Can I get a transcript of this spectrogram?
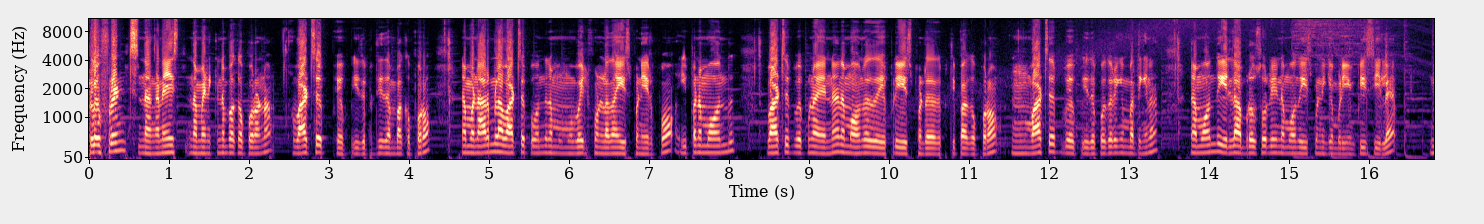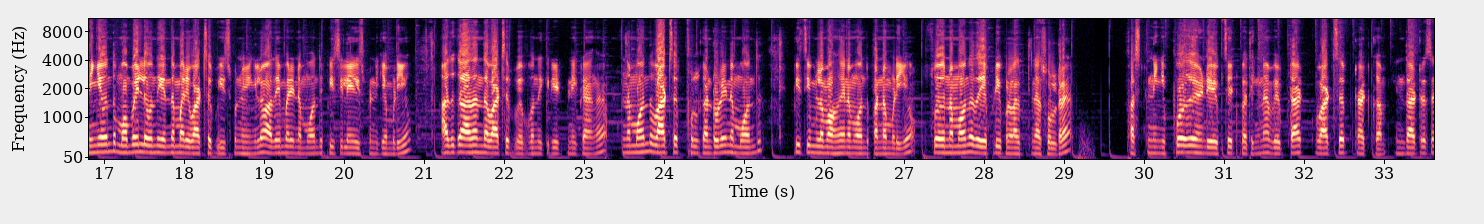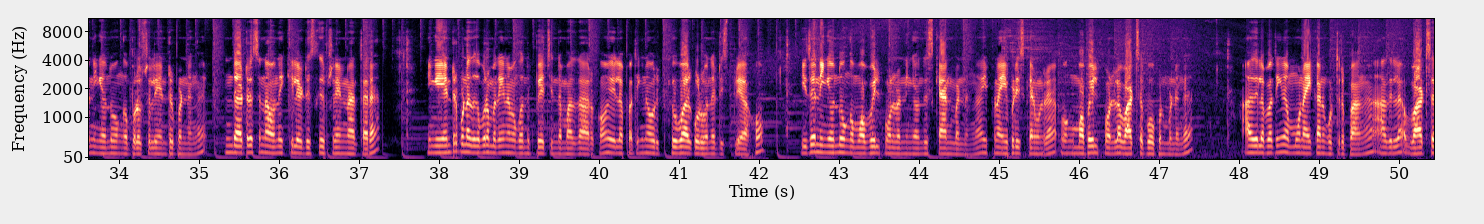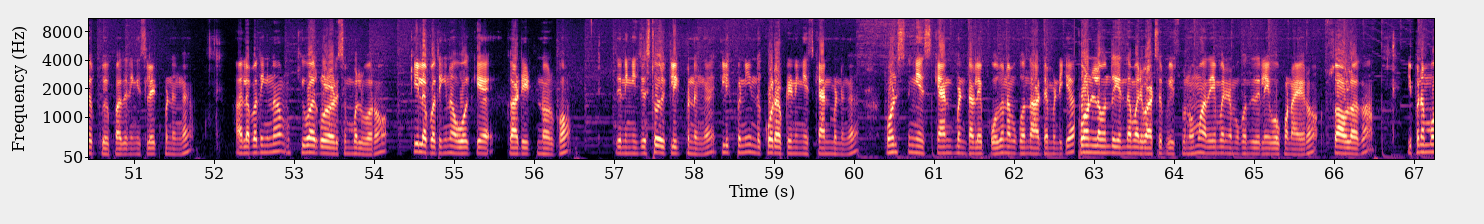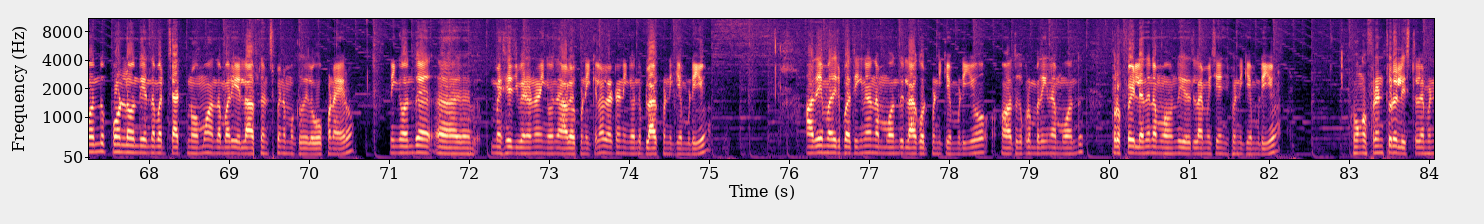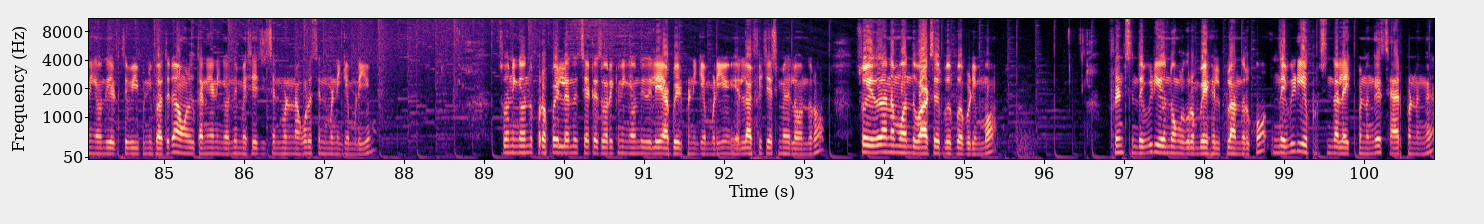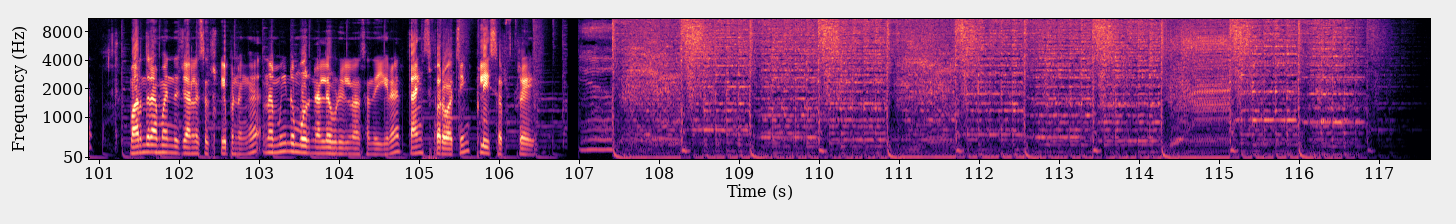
Hello friends நாங்கள் Naze நம்ம எனக்கு என்ன பார்க்க போகிறோம்னா வாட்ஸ்அப் இதை பற்றி தான் பார்க்க போகிறோம் நம்ம நார்மலாக வாட்ஸ்அப் வந்து நம்ம மொபைல் ஃபோனில் தான் யூஸ் பண்ணியிருப்போம். இப்போ நம்ம வந்து வாட்ஸ்அப் வெப்னா என்ன நம்ம வந்து அதை எப்படி யூஸ் பண்ணுறது அதை பற்றி பார்க்க போகிறோம் வாட்ஸ்அப் வெப் இதை பொறுத்த வரைக்கும் பார்த்தீங்கன்னா நம்ம வந்து எல்லா ப்ரௌசர்லேயும் நம்ம வந்து யூஸ் பண்ணிக்க முடியும் பிசியில் நீங்கள் வந்து மொபைலில் வந்து எந்த மாதிரி வாட்ஸ்அப் யூஸ் பண்ணுவீங்களோ அதே மாதிரி நம்ம வந்து பிசிலையும் யூஸ் பண்ணிக்க முடியும். அதுக்காக தான் இந்த வாட்ஸ்அப் வெப் வந்து கிரியேட் பண்ணிக்கிறாங்க நம்ம வந்து வாட்ஸ்அப் ஃபுல் கண்ட்ரோலையும் நம்ம வந்து பிசி மூலமாகவே நம்ம வந்து பண்ண முடியும். ஸோ நம்ம வந்து அதை எப்படி பண்ணலாம் பற்றி நான் சொல்கிறேன் ஃபஸ்ட் நீங்கள் போக வேண்டிய வெப்சைட் பார்த்தீங்கன்னா web dot WhatsApp dot com இந்த அட்ரஸை நீங்கள் வந்து உங்கள் ப்ரொஃபைலில் என்ட்ரு பண்ணுங்கள் இந்த அட்ரஸை நான் வந்து கீழே டிஸ்கிரிப்ஷனில் நான் தரேன். நீங்கள் என்ட்ரு பண்ணதுக்கப்புறம் பார்த்தீங்கன்னா நமக்கு வந்து பேஜ் இந்த மாதிரி தான் இருக்கும். இதில் பார்த்தீங்கன்னா ஒரு கியூஆர் கோடு வந்து டிஸ்ப்ளே ஆகும். இதை நீங்கள் வந்து உங்கள் மொபைல் ஃபோனில் நீங்கள் வந்து ஸ்கேன் பண்ணுங்கள் இப்போ நான் எப்படி ஸ்கேன் பண்ணுறேன் உங்கள் மொபைல் ஃபோனில் வாட்ஸ்அப் ஓப்பன் பண்ணுங்கள் அதில் பார்த்தீங்கன்னா மூணு ஐக்கான் கொடுத்துருப்பாங்க. அதில் வாட்ஸ்அப் இப்போ அதை நீங்கள் செலக்ட் பண்ணுங்கள் அதில் பார்த்தீங்கன்னா கியூஆர் கோடோட சிம்பிள் வரும். கீழே பார்த்தீங்கன்னா ஓகே காட்டிட்னு இருக்கும். இதை நீங்கள் ஜஸ்ட் ஒரு கிளிக் பண்ணுங்கள் கிளிக் பண்ணி இந்த கோடை அப்படியே நீங்கள் ஸ்கேன் பண்ணுங்கள் ஒன்ஸ் நீங்கள் ஸ்கேன் பண்ணிட்டாலே போதும். நமக்கு வந்து ஆட்டோமேட்டிக்காக ஃபோனில் வந்து எந்த மாதிரி வாட்ஸ்அப் யூஸ் பண்ணுவோமோ அதே மாதிரி நமக்கு வந்து இதில் ஓப்பன் ஆயிரும். ஸோ அவ்வளோதான் இப்போ நம்ம வந்து ஃபோனில் வந்து எந்த மாதிரி சேட் பண்ணுவோமோ அந்த மாதிரி எல்லா ஆப்ஷன்ஸுமே நமக்கு இதில் ஓப்பன் ஆயிரும். நீங்கள் வந்து மெசேஜ் வேணும்னா நீங்கள் வந்து அலோவ் பண்ணிக்கலாம். இல்லாட்டா நீங்கள் வந்து பிளாக் பண்ணிக்க முடியும். அதே மாதிரி பார்த்தீங்கன்னா நம்ம வந்து லாக் அவுட் பண்ணிக்க முடியும். அதுக்கப்புறம் பார்த்தீங்கன்னா நம்ம வந்து ப்ரொஃபைல்லேருந்து நம்ம வந்து எல்லாமே சேஞ்ச் பண்ணிக்க முடியும். உங்கள் ஃப்ரெண்ட்ஸோட லிஸ்ட் எல்லாமே நீங்கள் வந்து எடுத்து வியூ பண்ணி பார்த்துட்டு அவங்களுக்கு தனியாக நீங்கள் வந்து மெசேஜ் சென்ட் பண்ணால் கூட சென்ட் பண்ணிக்க முடியும். ஸோ நீங்கள் வந்து ப்ரொஃபைல்லேருந்து ஸ்டேட்டஸ் வரைக்கும் நீங்கள் வந்து இதிலேயே அப்டேட் பண்ணிக்க முடியும். எல்லா ஃபீச்சர்ஸுமே இதில் வந்துடும் ஸோ இதுதான் நம்ம வந்து வாட்ஸ்அப் இப்போ அப்படிம்போம். ஃப்ரெண்ட்ஸ் இந்த வீடியோ வந்து உங்களுக்கு ரொம்ப ஹெல்ப்ஃபுல்லாக இருந்திருக்கும். இந்த வீடியோ பிடிச்சிருந்தா லைக் பண்ணுங்கள் ஷேர் பண்ணுங்கள் மறந்துடாமல் இந்த சேனலை சப்ஸ்கிரைப் பண்ணுங்கள் நான் மீண்டும் ஒரு நல்ல வீடியோவில் நான் சந்திக்கிறேன். தேங்க்ஸ் ஃபார் வாட்சிங் ப்ளீஸ் சப்ஸ்கிரைப்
